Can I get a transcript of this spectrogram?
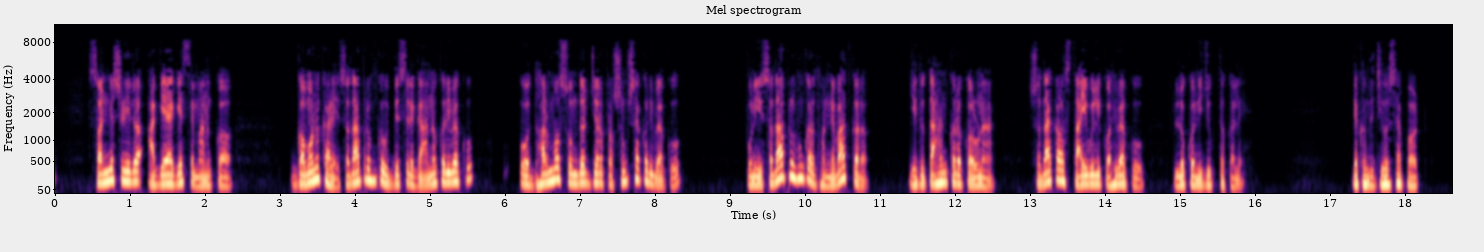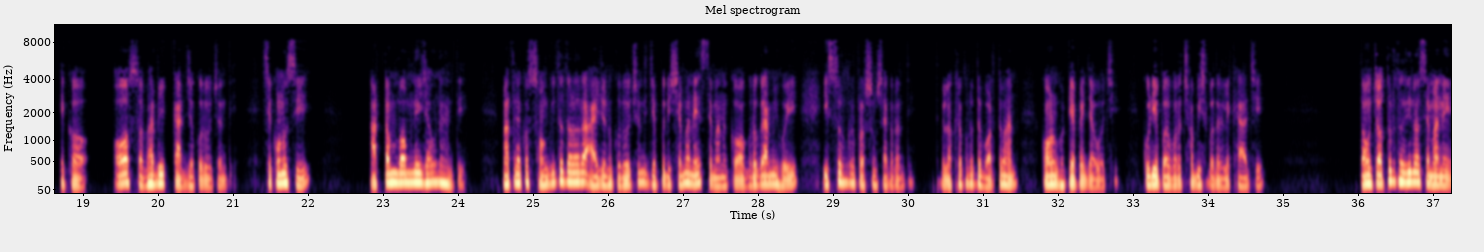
ସୈନ୍ୟଶ୍ରେଣୀର ଆଗେ ଆଗେ ସେମାନଙ୍କ ଗମନକାଳେ ସଦାପ୍ରଭୁଙ୍କ ଉଦ୍ଦେଶ୍ୟରେ ଗାନ କରିବାକୁ ଓ ଧର୍ମ ସୌନ୍ଦର୍ଯ୍ୟର ପ୍ରଶଂସା କରିବାକୁ ପୁଣି ସଦାପ୍ରଭୁଙ୍କର ଧନ୍ୟବାଦ କର ଯେହେତୁ ତାହାଙ୍କର କରୁଣା ସଦାକାଳ ସ୍ଥାୟୀ ବୋଲି କହିବାକୁ ଲୋକ ନିଯୁକ୍ତ କଲେ। ଦେଖନ୍ତୁ ଜିଓସାପଟ ଏକ ଅସ୍ୱାଭାବିକ କାର୍ଯ୍ୟ କରୁଅଛନ୍ତି। ସେ କୌଣସି ଆଟମ୍ ବମ୍ ନେଇ ଯାଉନାହାନ୍ତି। ମାତ୍ର ଏକ ସଙ୍ଗୀତ ଦଳର ଆୟୋଜନ କରୁଅଛନ୍ତି ଯେପରି ସେମାନେ ସେମାନଙ୍କ ଅଗ୍ରଗାମୀ ହୋଇ ଈଶ୍ୱରଙ୍କର ପ୍ରଶଂସା କରନ୍ତି। ତେବେ ଲକ୍ଷ୍ୟ କରନ୍ତୁ ବର୍ତ୍ତମାନ କ'ଣ ଘଟିବା ପାଇଁ ଯାଉଅଛି। କୋଡ଼ିଏ ପର୍ବର ଛବିଶ ପଦରେ ଲେଖା ଅଛି ତୁ ଚତୁର୍ଥ ଦିନ ସେମାନେ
